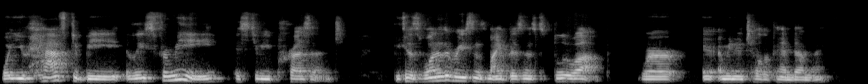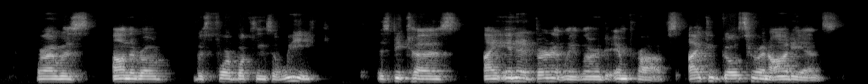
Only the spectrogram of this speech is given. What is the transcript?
What you have to be, at least for me, is to be present. because one of the reasons my business blew up, where I mean, until the pandemic, where I was on the road with four bookings a week, is because I inadvertently learned improvs. I could go through an audience,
